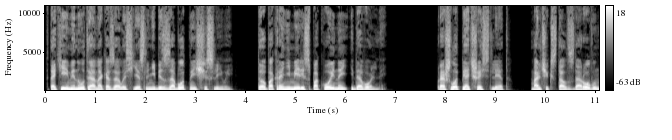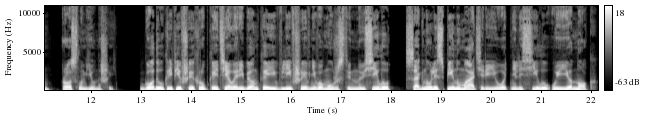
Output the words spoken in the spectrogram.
В такие минуты она казалась, если не беззаботной и счастливой, то, по крайней мере, спокойной и довольной. Прошло пять-шесть лет. Мальчик стал здоровым, рослым юношей. Годы, укрепившие хрупкое тело ребенка и влившие в него мужественную силу, согнули спину матери и отняли силу у ее ног.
